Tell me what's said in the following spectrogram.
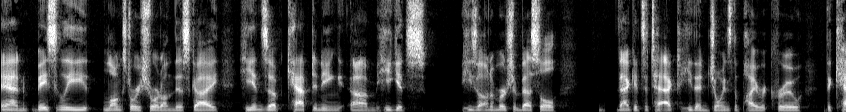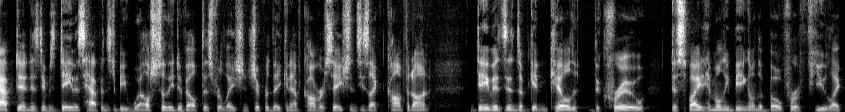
And basically, long story short, on this guy, he ends up captaining. Um, he gets he's on a merchant vessel that gets attacked. He then joins the pirate crew. The captain, his name is Davis, happens to be Welsh, so they develop this relationship where they can have conversations. He's like a confidant. Davis ends up getting killed. The crew, despite him only being on the boat for a few like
